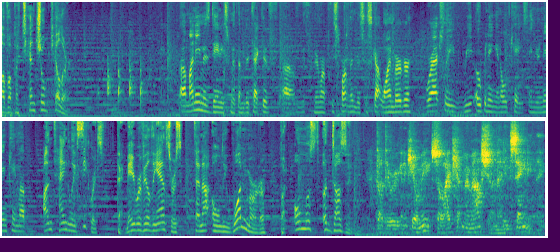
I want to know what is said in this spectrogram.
of a potential killer. Uh, my name is Danny Smith. I'm a detective uh, with Miramar Police Department. This is Scott Weinberger. We're actually reopening an old case, and your name came up. Untangling secrets that may reveal the answers to not only one murder, but almost a dozen. I thought they were going to kill me, so I kept my mouth shut and I didn't say anything.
